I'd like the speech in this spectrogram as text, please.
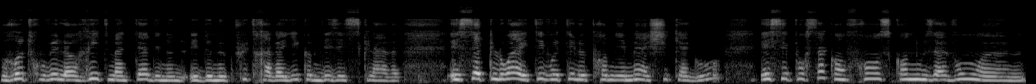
retrouver leur rythme interne et, de ne plus travailler comme des esclaves. Et cette loi a été votée le 1er mai à Chicago, et c'est pour ça qu'en France, quand nous avons,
